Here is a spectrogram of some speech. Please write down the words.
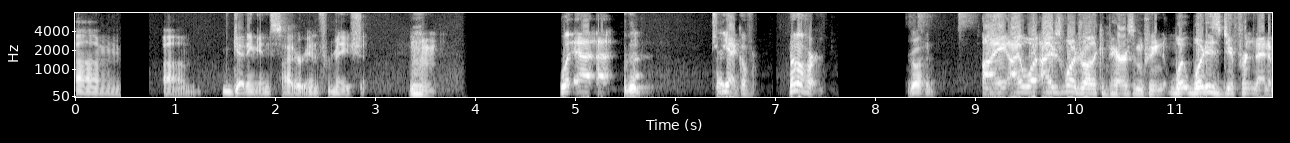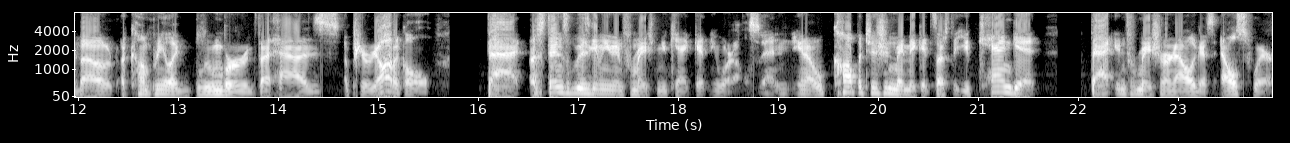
um, um, getting insider information. Mm-hmm. Well, uh, uh, The- yeah, go for no, go for it. Go ahead. I, I, wa- I just want to draw the comparison between what, what is different then about a company like Bloomberg that has a periodical that ostensibly is giving you information you can't get anywhere else. And, you know, competition may make it such that you can get that information or analogous elsewhere,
